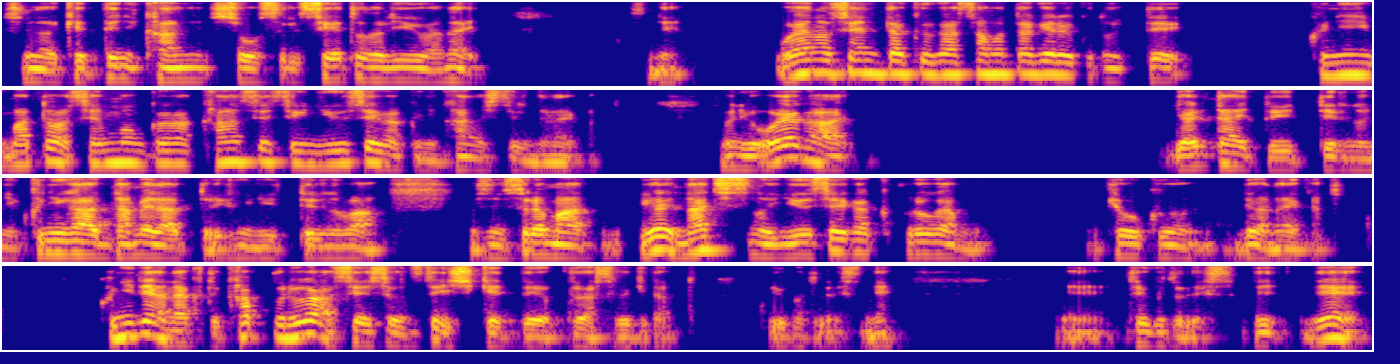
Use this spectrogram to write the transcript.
その決定に干渉する正当な理由はないですね。親の選択が妨げることによって、国または専門家が間接的に優生学に関しているんじゃないかと。つまり親がやりたいと言っているのに国がダメだというふうに言っているのは、要するにそれはまあ、いわゆるナチスの優生学プログラム、教訓ではないかと。国ではなくてカップルが聖書にして意思決定を下すべきだということですね。えー、ということです。で、で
